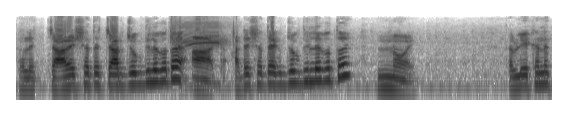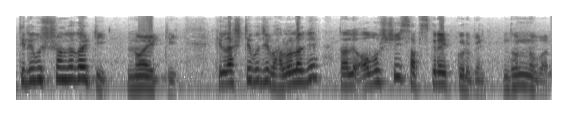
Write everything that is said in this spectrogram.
তাহলে চারের সাথে চার যোগ দিলে কত হয়? আট। আটের সাথে এক যোগ দিলে কত হয়? নয়। তাহলে এখানে ত্রিভুজ সংখ্যা কয়টি? নয়টি। ক্লাসটি বুঝি ভালো লাগে? তাহলে অবশ্যই সাবস্ক্রাইব করবেন। ধন্যবাদ।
